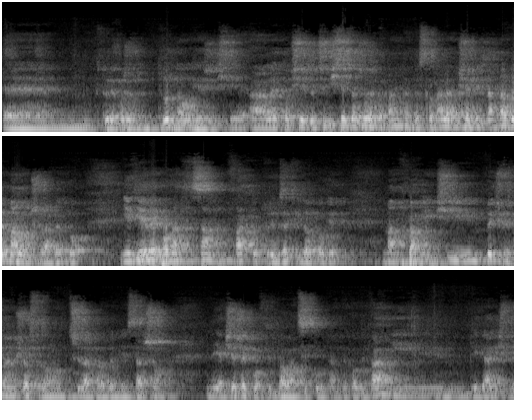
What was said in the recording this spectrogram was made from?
w które może trudno uwierzyć, ale to się rzeczywiście zdarzyło, ja to pamiętam doskonale, musiałem mieć naprawdę małym szkrabem, bo niewiele ponad sam fakt, o którym za chwilę opowiem, mam w pamięci. Byliśmy z moją siostrą, trzy lata ode mnie starszą, jak się rzekło w tym pałacyku tam wychowywani, biegaliśmy,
